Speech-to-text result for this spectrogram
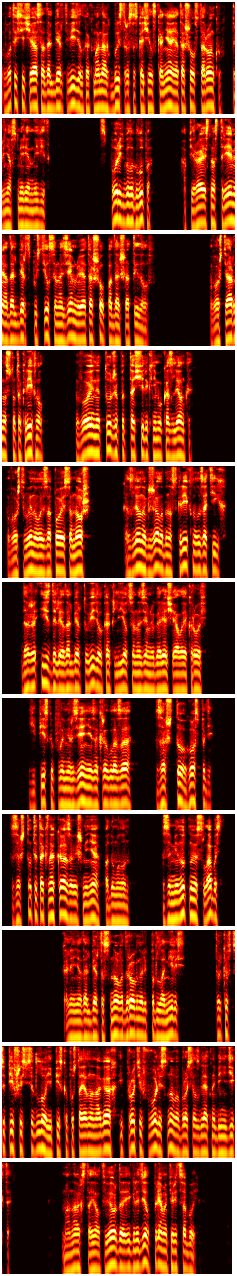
Вот и сейчас Адальберт видел, как монах быстро соскочил с коня и отошел в сторонку, приняв смиренный вид. Спорить было глупо. Опираясь на стремя, Адальберт спустился на землю и отошел подальше от идолов. Вождь Арнос что-то крикнул. Воины тут же подтащили к нему козленка. Вождь вынул из-за пояса нож. Козленок жалобно вскрикнул и затих. Даже издали Адальберт увидел, как льется на землю горячая алая кровь. Епископ в омерзении закрыл глаза. «За что, Господи? За что ты так наказываешь меня?» — подумал он. «За минутную слабость?» Колени Адальберта снова дрогнули, подломились. Только вцепившись в седло, епископ устоял на ногах и против воли снова бросил взгляд на Бенедикта. Монах стоял твердо и глядел прямо перед собой.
